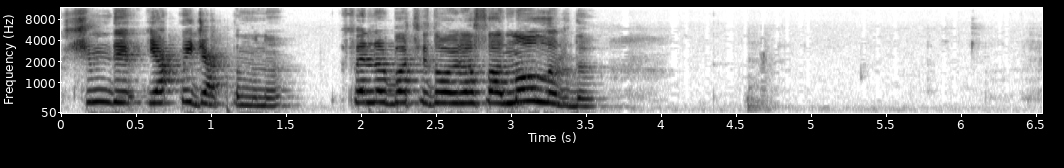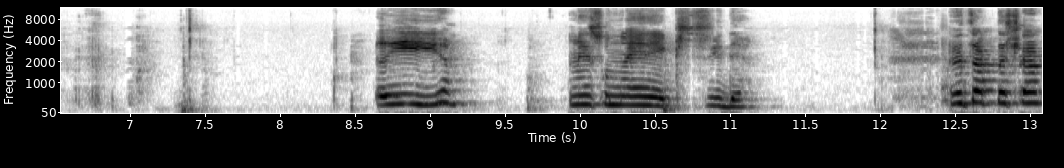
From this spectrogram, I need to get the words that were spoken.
Şimdi yapmayacaktım bunu. Fenerbahçe'de oynasan ne olurdu? İyi. En sonunda en eksisiydi. Evet arkadaşlar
